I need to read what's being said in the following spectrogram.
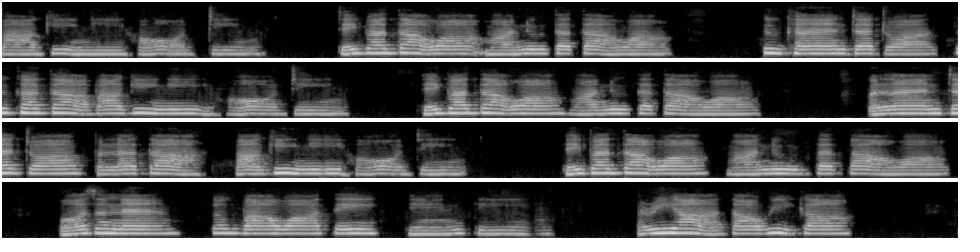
ဘာဂိနီဟောတိဒိပတဝါမာနုတတဝါ ဒုက္ခံတတ္တဝဒုက္ခတဘာဂိနီဟောတိဒိဗတဝါမာနုတတဝါဗလန္တတ္တဝဗလတဘာဂိနီဟောတိဒိဗတဝါမာနုတတဝါဘောဇနံသုဘဝါတိယင်တိအရိယတာဝိကာပ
